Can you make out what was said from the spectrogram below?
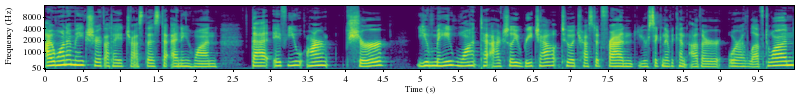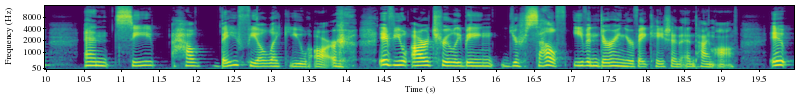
I want to make sure that I address this to anyone that if you aren't sure, you may want to actually reach out to a trusted friend, your significant other, or a loved one and see how they feel like you are. if you are truly being yourself, even during your vacation and time off it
